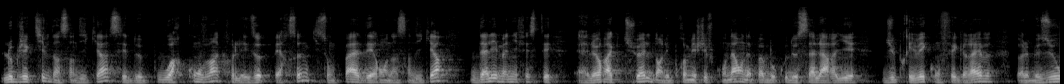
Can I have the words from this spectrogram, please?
L'objectif d'un syndicat, c'est de pouvoir convaincre les autres personnes qui ne sont pas adhérents d'un syndicat d'aller manifester. Et à l'heure actuelle, dans les premiers chiffres qu'on a, on n'a pas beaucoup de salariés du privé qui ont fait grève, dans la mesure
